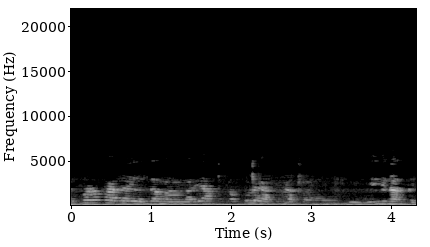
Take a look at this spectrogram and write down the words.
ముప్పై రూపాయలు అవి వద్దామా మరి అంత తక్కువలో ఎక్కడ ఇది నలభై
